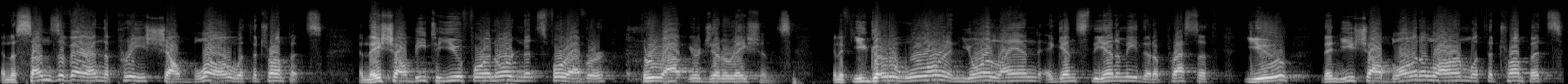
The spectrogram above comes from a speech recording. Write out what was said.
And the sons of Aaron, the priest, shall blow with the trumpets, and they shall be to you for an ordinance forever throughout your generations. And if ye go to war in your land against the enemy that oppresseth you, then ye shall blow an alarm with the trumpets,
